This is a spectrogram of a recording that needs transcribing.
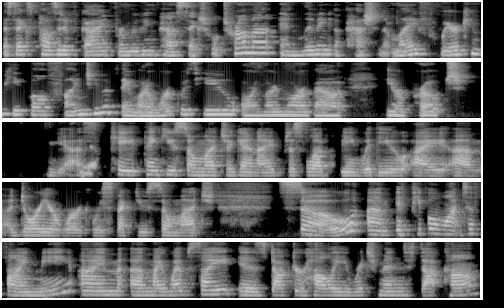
a sex positive guide for moving past sexual trauma and living a passionate life. Where can people find you if they want to work with you or learn more about your approach? Yes. Yeah. Kate, thank you so much again. I just loved being with you. I um, adore your work, respect you so much. So, um, if people want to find me, I'm uh, my website is drhollyrichmond.com,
